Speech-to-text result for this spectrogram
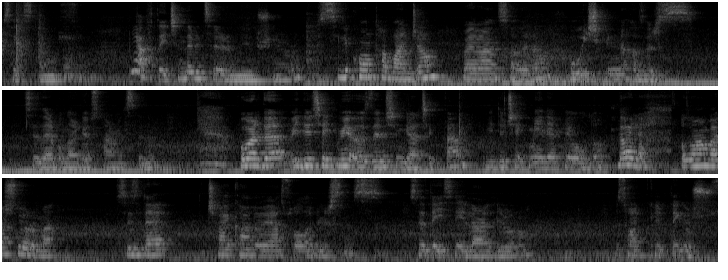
8 Temmuz. Bir hafta içinde bitiririm diye düşünüyorum. Silikon tabancam ve ben sanırım bu iş gününe hazırız. Sizlere bunları göstermek istedim. Bu arada video çekmeyi özlemişim gerçekten. Video çekmeyeli epey oldu. Böyle. O zaman başlıyorum ben. Siz de çay, kahve veya su alabilirsiniz. Size de iyi seyirler diliyorum. Bir sonraki klipte görüşürüz.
